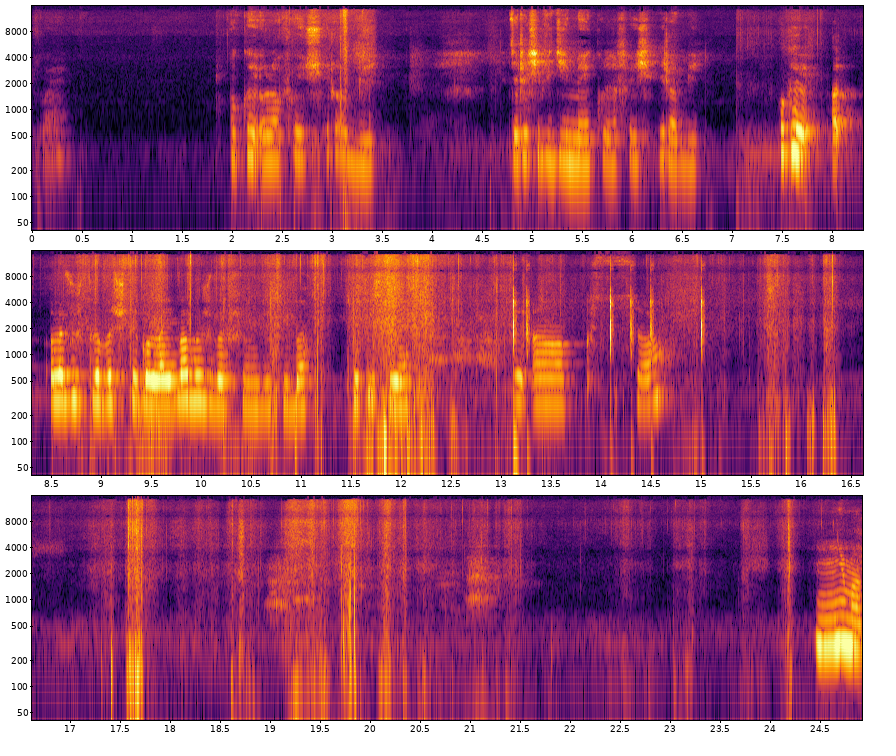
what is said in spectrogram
Czekaj. Okej, Olaf się robi. Zaraz się widzimy, jak Olaf się robi. Okej, okay, Olaf już prowadzi tego live'a, bo już weszłem w YouTube'a. Y, A co? Nie ma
